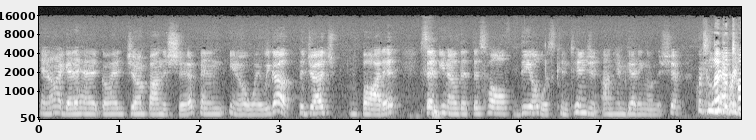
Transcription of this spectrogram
you know I get ahead, go ahead, jump on the ship, and you know away we go. The judge bought it. Said you know that this whole deal was contingent on him getting on the ship. Of course, he Let never the did.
